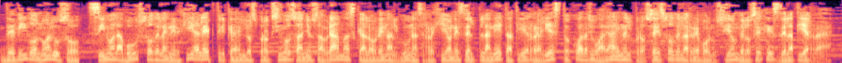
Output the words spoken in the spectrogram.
Debido no al uso, sino al abuso de la energía eléctrica en los próximos años habrá más calor en algunas regiones del planeta Tierra y esto coadyuvará en el proceso de la revolución de los ejes de la Tierra.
